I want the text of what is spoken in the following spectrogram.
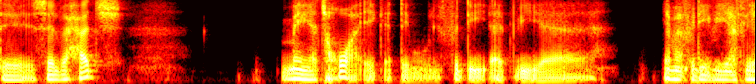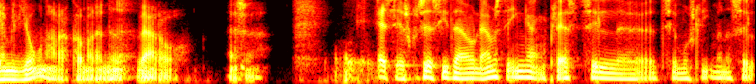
det, selve hajj. Men jeg tror ikke, at det er muligt, fordi at vi er, jamen fordi vi er flere millioner, der kommer derned hvert år. Altså. Altså, jeg skulle til at sige, der er jo nærmest ikke engang plads til, øh, til muslimerne selv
